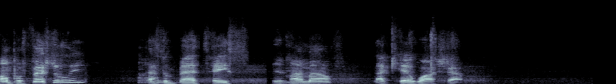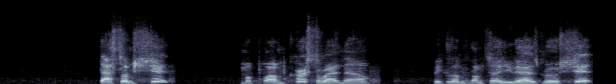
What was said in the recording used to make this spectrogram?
unprofessionally that's a bad taste in my mouth. I can't wash out. That's some shit. I'm, a, I'm cursing right now because I'm, I'm telling you guys real shit.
